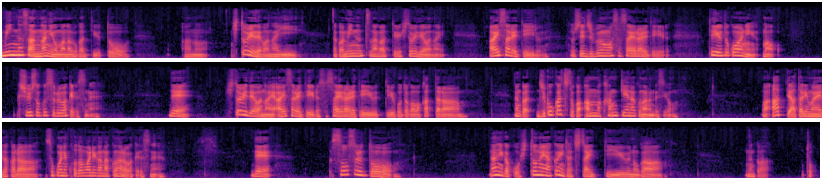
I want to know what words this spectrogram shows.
皆さん何を学ぶかっていうと、あの、一人ではない、だからみんな繋がってる一人ではない、愛されている、そして自分は支えられているっていうところに、まあ、収束するわけですね。で、一人ではない愛されている、支えられているっていうことが分かったら、なんか自己価値とかあんま関係なくなるんですよ。まあ、あって当たり前だから、そこにこだわりがなくなるわけですね。で、そうすると、何かこう人の役に立ちたいっていうのが、なんか、と、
